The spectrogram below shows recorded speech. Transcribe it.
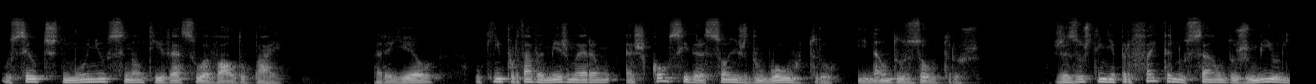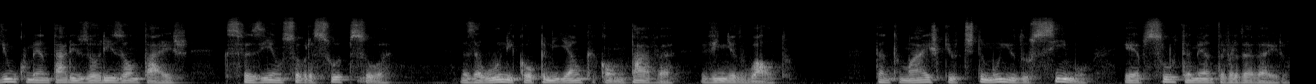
o seu testemunho se não tivesse o aval do Pai. Para ele, o que importava mesmo eram as considerações do outro e não dos outros. Jesus tinha perfeita noção dos mil e um comentários horizontais que se faziam sobre a sua pessoa, mas a única opinião que contava vinha do alto. Tanto mais que o testemunho do cimo é absolutamente verdadeiro.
